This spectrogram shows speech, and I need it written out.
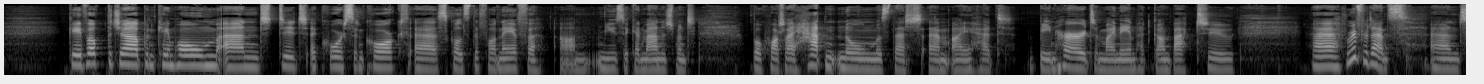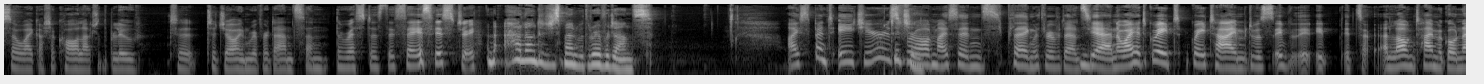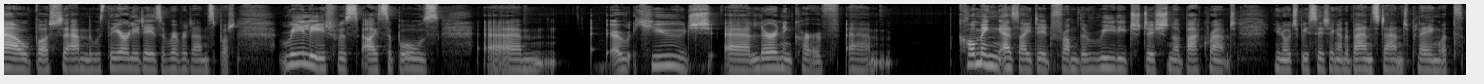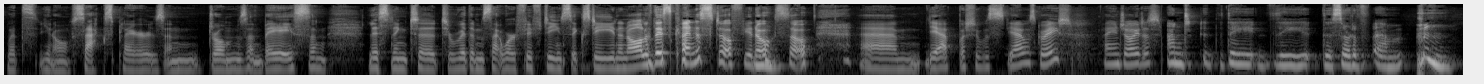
gave up the job and came home and did a course in Cork, uh, Nefa on music and management. But what I hadn't known was that um, I had been heard and my name had gone back to uh, Riverdance. And so I got a call out of the blue to, to join Riverdance, and the rest, as they say, is history. And how long did you spend with Riverdance? I spent eight years Did for you? all my sins playing with Riverdance. Yeah, no, I had a great, great time. It was, it, it, it's a long time ago now, but um, it was the early days of Riverdance. But really, it was, I suppose, um, a huge uh, learning curve. Um, coming as I did from the really traditional background, you know, to be sitting on a bandstand playing with, with you know, sax players and drums and bass and listening to, to rhythms that were 15, 16 and all of this kind of stuff, you know. So, um, yeah, but it was, yeah, it was great. I enjoyed it. And the the the sort of um,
